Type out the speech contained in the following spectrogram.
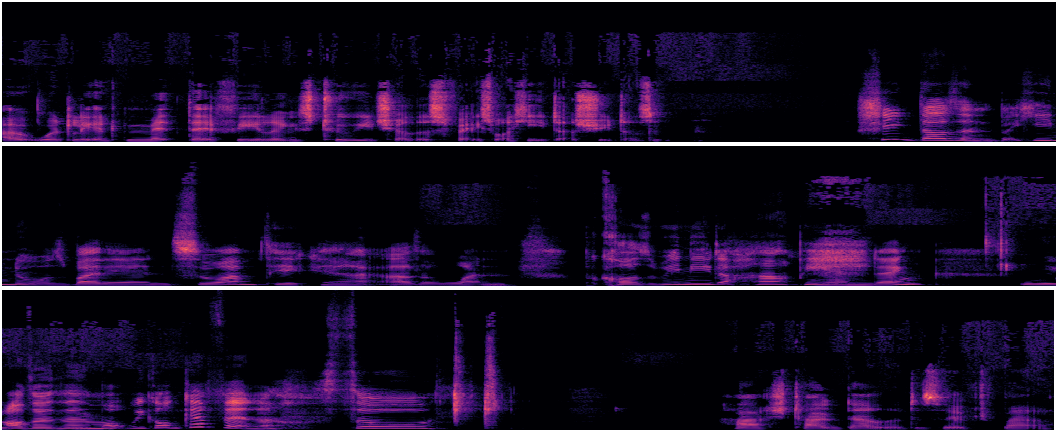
outwardly admit their feelings to each other's face? Well, he does, she doesn't. She doesn't, but he knows by the end, so I'm taking it as a win because we need a happy ending We- other than what we got given. So hashtag Della deserved better.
